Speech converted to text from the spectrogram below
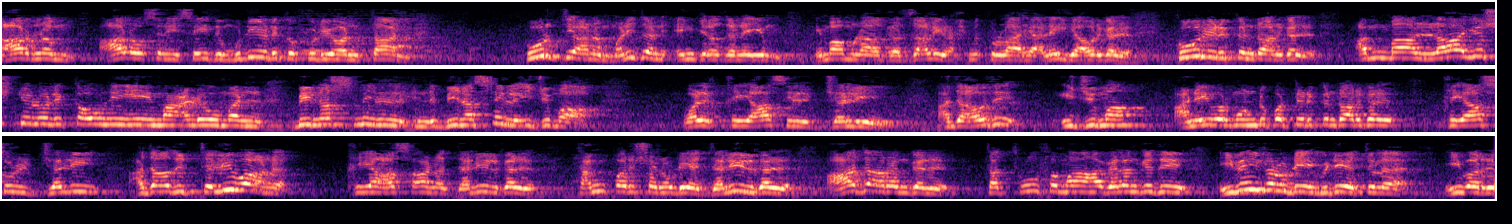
காரணம் ஆலோசனை செய்து முடிவெடுக்கக்கூடியவன் தான் பூர்த்தியான மனிதன் என்கிறதனையும் இமாமுனா கசாலி ரஹமத்துல்லாஹி அலைஹி அவர்கள் கூறியிருக்கின்றார்கள். அம்மா லா யுஷ்கிலு லிகௌனிஹி மஅலூமன் பினஸ்மில் இந்த பினஸ்மில் இஜ்மா. வல் கியாசில் ஜலி அதாவது இஜ்மா அனைவரும் ஒன்றுபட்டிருக்கின்றார்கள் கியாசுல் ஜலி அதாவது தெளிவான கியாசான ஜலீல்கள் கம்பரிஷனுடைய ஜலீல்கள் ஆதாரங்கள் தத்ரூபமாக விளங்குது. இவைகளுடைய விடயத்துல இவர்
